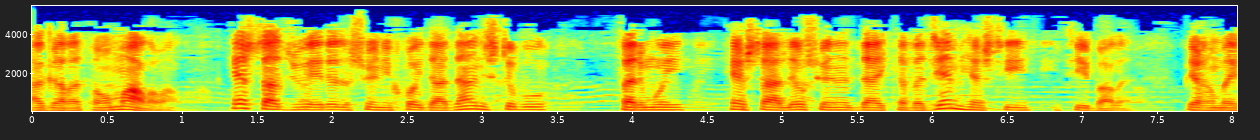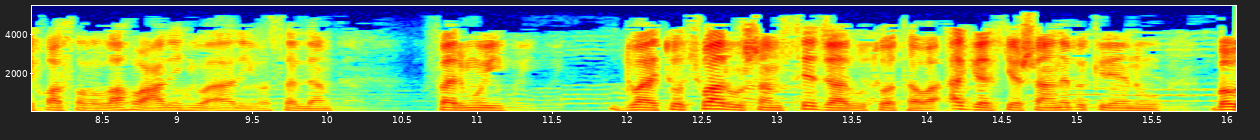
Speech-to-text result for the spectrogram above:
ئەگەڕێتەوە ماڵەوە. هێشتا جوەیرە لە شوێنی خۆیدا دانیشتبوو، فەرمووی، هێشتا لەو شوێنەتدای کە بەجێمهێشتی؟ وتی، بەڵێ. پێغەمبەری خوا صلی الله علیه و آله و سلم فەرمووی دوای تۆ چوار وشەم سێ جار وتۆتەوە ئەگەر کێشانە بکرێن و بەو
